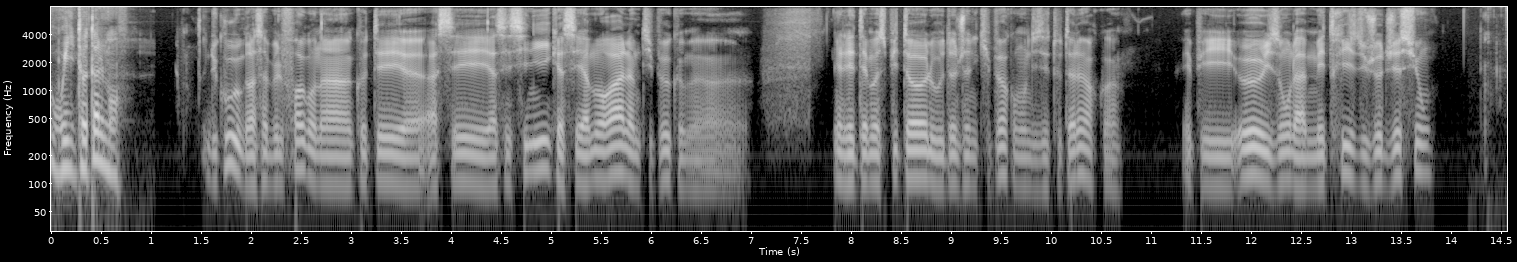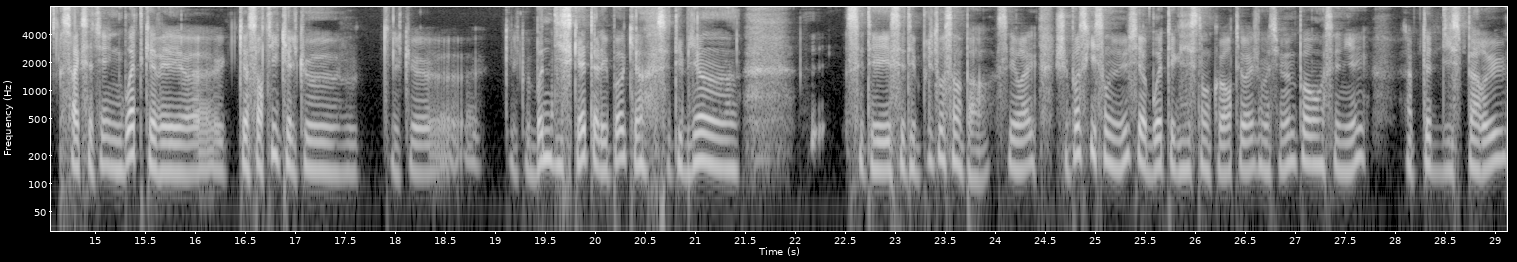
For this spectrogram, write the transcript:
Oui, totalement. Du coup, grâce à Bullfrog, on a un côté euh, assez, assez cynique, assez amoral, un petit peu comme. Et les thèmes Hospital ou Dungeon Keeper, comme on disait tout à l'heure, quoi. Et puis eux, ils ont la maîtrise du jeu de gestion. C'est vrai que c'était une boîte qui avait euh, qui a sorti quelques quelques quelques bonnes disquettes à l'époque. Hein. C'était bien, c'était c'était plutôt sympa. C'est vrai. Je sais pas ce qu'ils sont devenus si la boîte existe encore. Tu vois, je me suis même pas renseigné. Elle a peut-être disparu.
